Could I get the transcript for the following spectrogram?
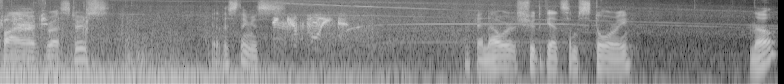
fire thrusters. Yeah, this thing is... Okay, now we should get some story. No?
